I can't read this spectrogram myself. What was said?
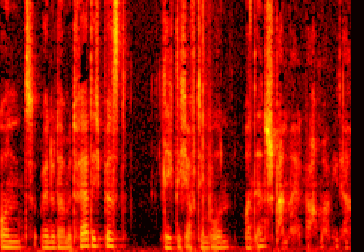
Und wenn du damit fertig bist, leg dich auf den Boden und entspann einfach mal wieder.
